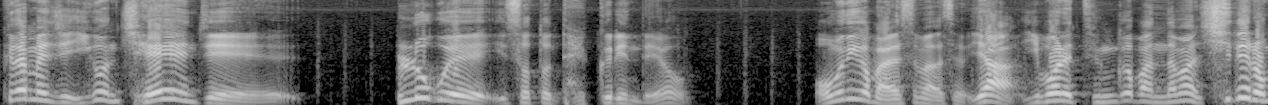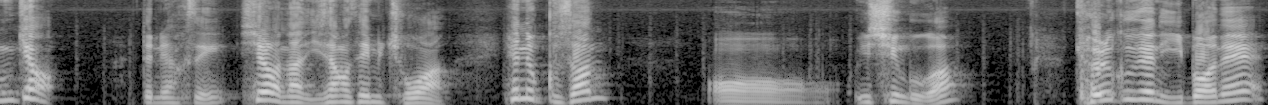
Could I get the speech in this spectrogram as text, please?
그다음에 이제 이건 제 이제 블로그에 있었던 댓글인데요. 어머니가 말씀하세요 야 이번에 등급 안 나면 시대로 옮겨! 했더니 학생이 싫어 난 이상원 쌤이 좋아. 해놓고선 어 이 친구가 결국엔 이번에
